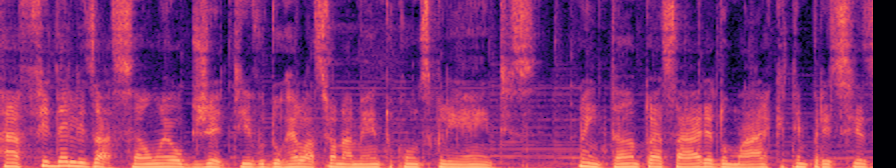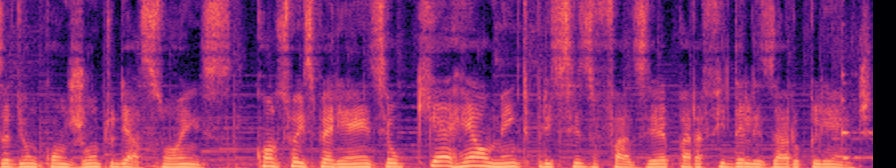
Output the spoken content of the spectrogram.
A fidelização é o objetivo do relacionamento com os clientes. No entanto, essa área do marketing precisa de um conjunto de ações. Com sua experiência, o que é realmente preciso fazer para fidelizar o cliente?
